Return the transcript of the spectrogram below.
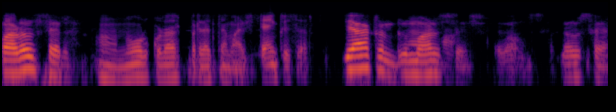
ಮಾಡೋದು ಸರ್. ಹಾಂ ನೋಡ್ಕೊಡೋಷ್ಟು ಪ್ರಯತ್ನ ಮಾಡಿ. ಥ್ಯಾಂಕ್ ಯು ಸರ್. ಯಾಕಲ್ರಿ ಮಾಡಿ ಸರ್. ನಮಸ್ಕಾರ.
